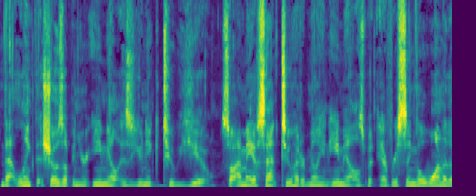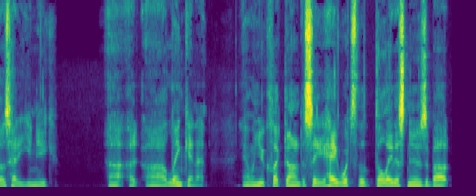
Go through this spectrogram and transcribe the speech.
that link that shows up in your email is unique to you so i may have sent 200 million emails but every single one of those had a unique uh, a, a, link in it. And when you clicked on it to say, "Hey, what's the, the latest news about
